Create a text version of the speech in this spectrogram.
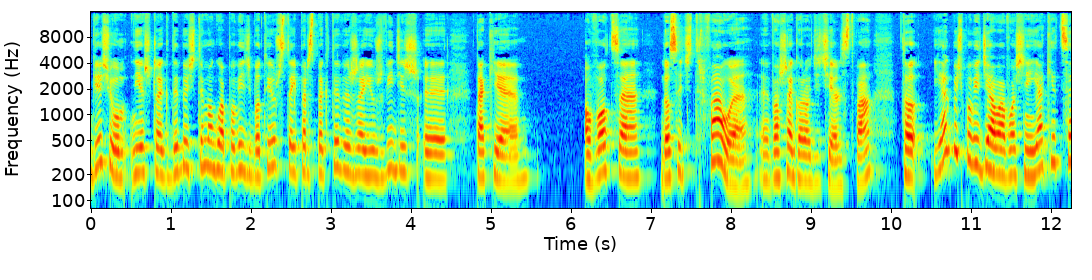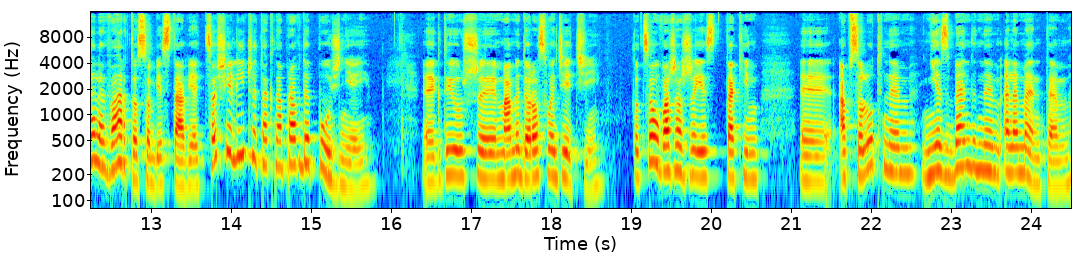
Wiesiu, jeszcze gdybyś ty mogła powiedzieć, bo ty już z tej perspektywy, że już widzisz y, takie owoce dosyć trwałe y, waszego rodzicielstwa, to jak byś powiedziała właśnie, jakie cele warto sobie stawiać? Co się liczy tak naprawdę później, y, gdy już y, mamy dorosłe dzieci? To co uważasz, że jest takim absolutnym, niezbędnym elementem,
